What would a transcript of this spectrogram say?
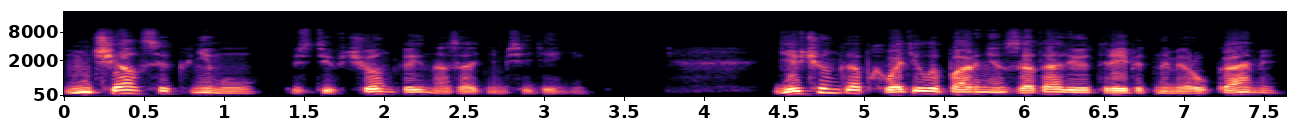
мчался к нему с девчонкой на заднем сиденье. Девчонка обхватила парня за талию трепетными руками,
